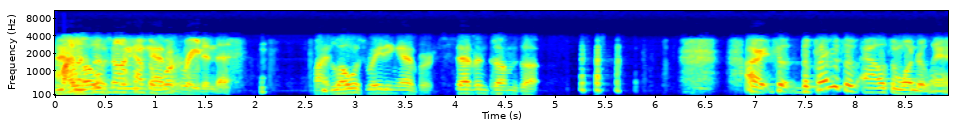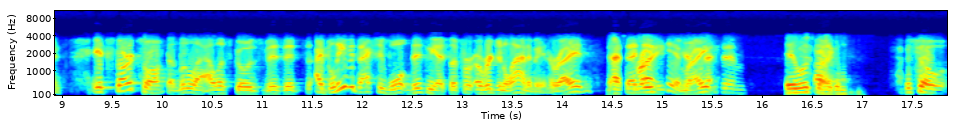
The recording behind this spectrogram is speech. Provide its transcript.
My Alice lowest does not have the rating work rate in this. My lowest rating ever, seven thumbs up. All right, so the premise of Alice in Wonderland, it starts off that little Alice goes visit. I believe it's actually Walt Disney as the fir- original animator, right? That's That is right. him, Yeah, right? That's him. It looks All like right. him. So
